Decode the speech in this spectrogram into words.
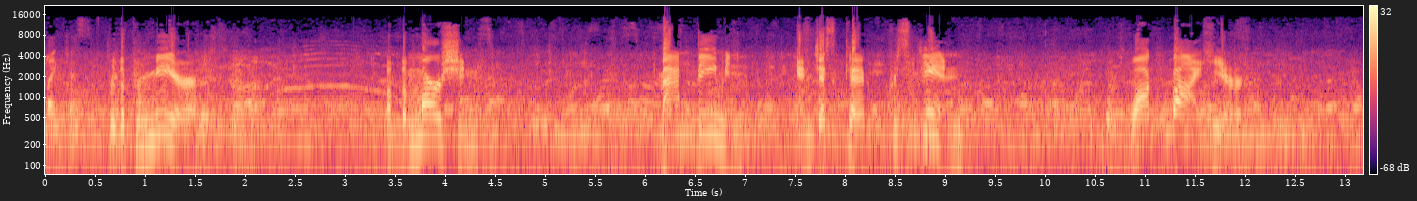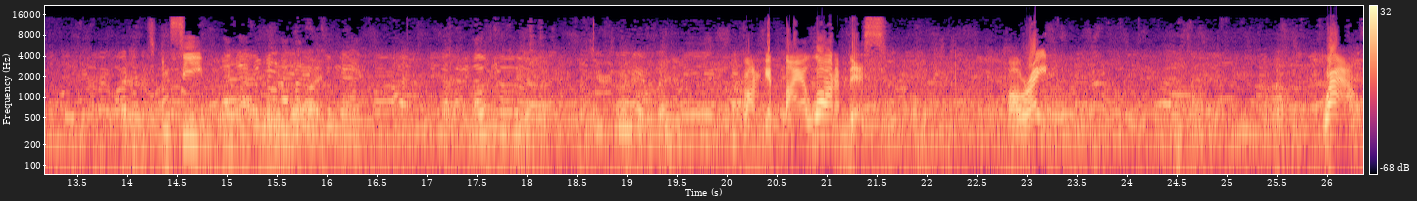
Like just for the premiere of The Martian. Matt Damon and Jessica Chastain walk by here. As you can see, we're gonna get by a lot of this. All right. Wow.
